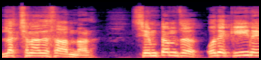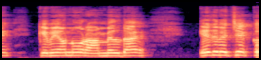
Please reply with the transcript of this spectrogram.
ਲੱਛਣਾਂ ਦੇ ਹਿਸਾਬ ਨਾਲ। ਸਿੰਪਟਮਸ ਉਹਦੇ ਕੀ ਨੇ, ਕਿਵੇਂ ਉਹਨੂੰ ਆਰਾਮ ਮਿਲਦਾ ਹੈ ਇਹਦੇ ਵਿੱਚ ਇੱਕ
